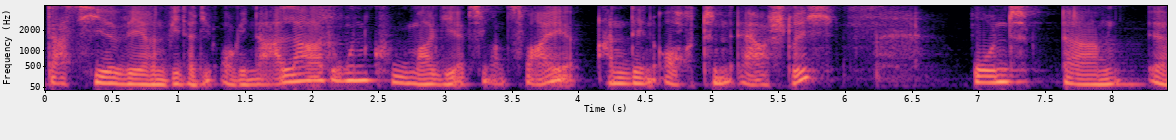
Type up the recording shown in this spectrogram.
das hier wären wieder die Originalladungen Q mal G Epsilon 2 an den Orten R'. Und ähm, äh,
